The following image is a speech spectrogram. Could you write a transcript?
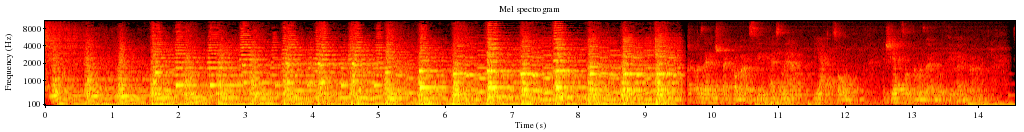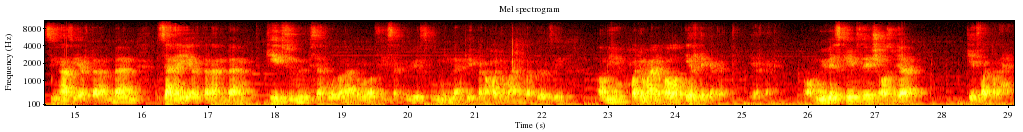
és játszottam az elmúlt években. Színházi értelemben, zenei értelemben, képzőművészet oldaláról a Fészek Művészkú mindenképpen a hagyományokat őrzi, ami hagyományok alatt értékeket értek. A művészképzés az ugye kétfajta lehet.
